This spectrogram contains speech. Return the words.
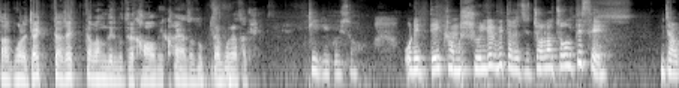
তারপরে যাইতা যাইতা বান্দির ভিতরে খাওয়াবি খায়া যা দুঃখটা পড়ে থাকে। ঠিকই কইছো। ওরে দেখ আমার শরীরের ভিতরে যে চলা চলতেছে যাও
